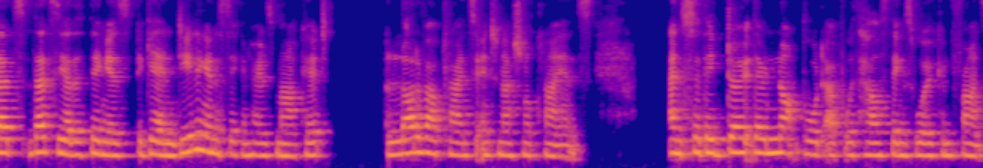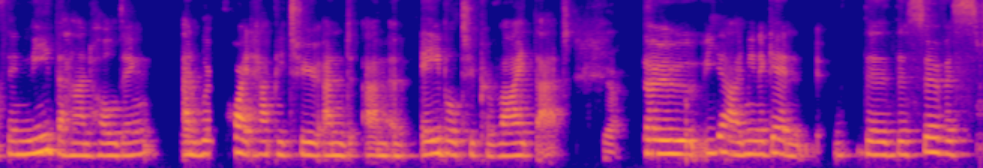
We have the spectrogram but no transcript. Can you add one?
that's that's the other thing is again dealing in a second homes market. A lot of our clients are international clients. And so they don't they're not brought up with how things work in france. They need the hand holding and we're quite happy to and um, able to provide that. Yeah. So yeah i mean again the the service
